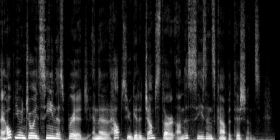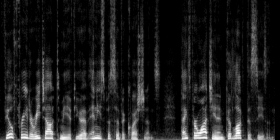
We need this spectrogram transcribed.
I hope you enjoyed seeing this bridge and that it helps you get a jump start on this season's competitions. Feel free to reach out to me if you have any specific questions. Thanks for watching and good luck this season.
